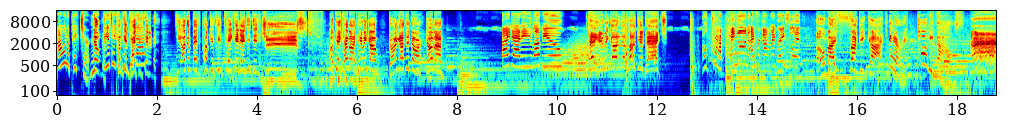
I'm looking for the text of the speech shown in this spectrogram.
I want a picture. No, Will you take pumpkin a picture patch is gonna. The other best pumpkins get taken and. Jeez. Okay, come on, here we go. Going out the door. Come on. Bye, Daddy. Love you. Okay, here we go to the pumpkin patch. Oh, crap. Hang on. I forgot my bracelet. Oh my fucking god. Eric, potty mouth. Ah!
